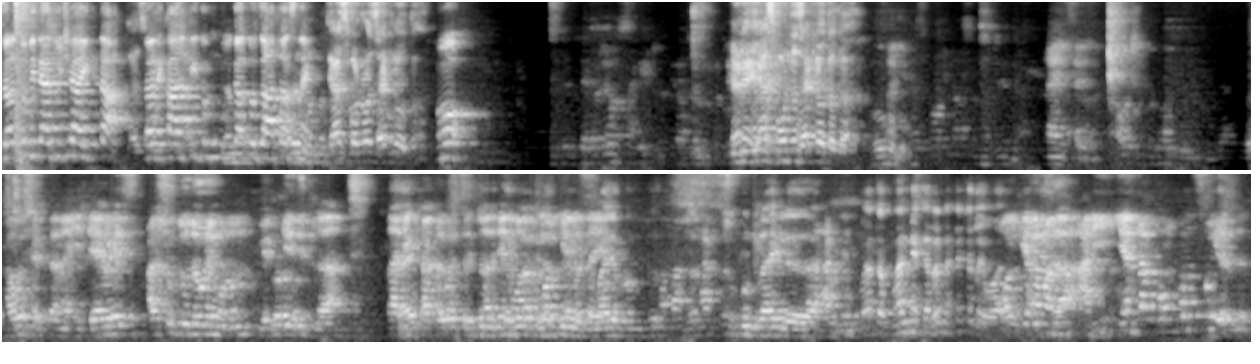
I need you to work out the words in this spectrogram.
जर तुम्ही त्या दिवशी ऐकता तर काल ती मुलगा तो जातच नाही. त्या स्पॉटवर सांगितलं होतं. हो. नाही, नाही या स्पॉटवर सांगितलं होतं का? हो. नाही साहेब. आवश्यकता नाही. ज्यावेळेस अशोक दुधवडे म्हणून व्यक्ती तिथला स्थानिक टाकलवस्तीतला त्यांनी मला कॉल केला साहेब. माझ्याकडून जर चुकून राहिलं. आता मान्य करा ना कशाला कॉल वाद? केला मला. आणि यांना कॉन्फरन्स घेतलं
